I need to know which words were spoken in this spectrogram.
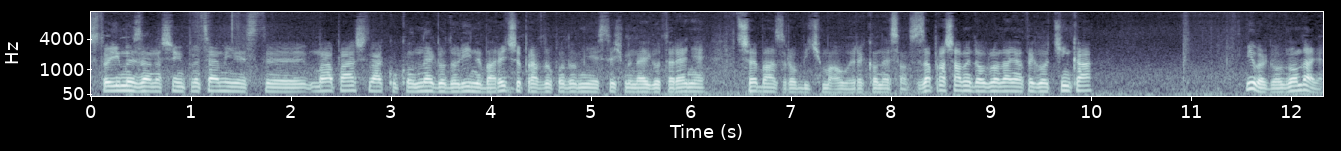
Stoimy za naszymi plecami, jest y, mapa szlaku konnego Doliny Baryczy. Prawdopodobnie jesteśmy na jego terenie. Trzeba zrobić mały rekonesans. Zapraszamy do oglądania tego odcinka. Miłego oglądania.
